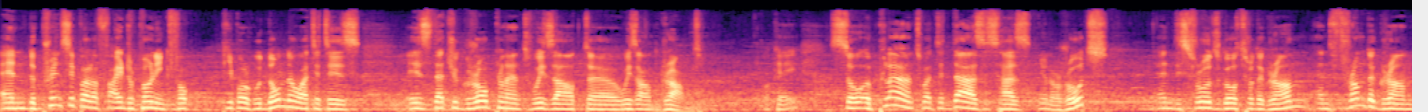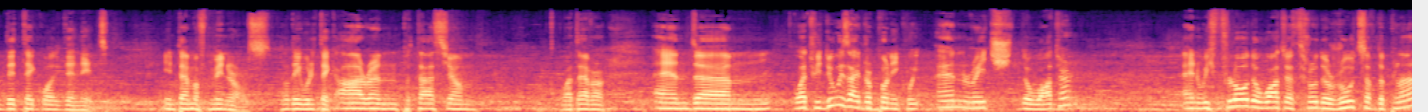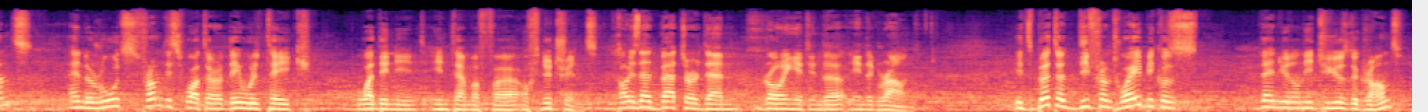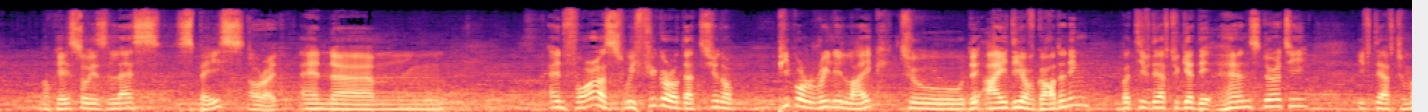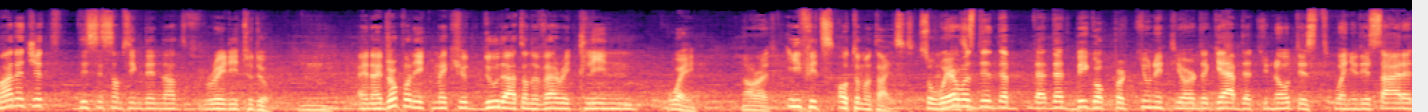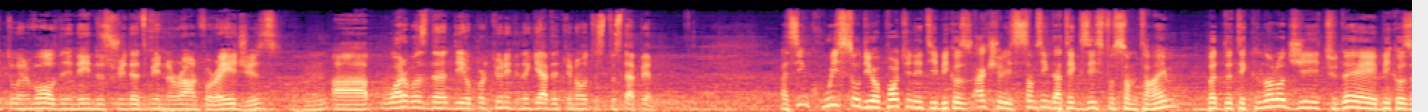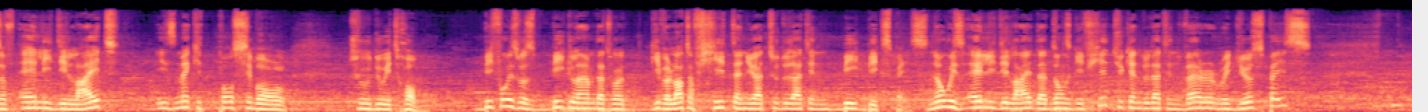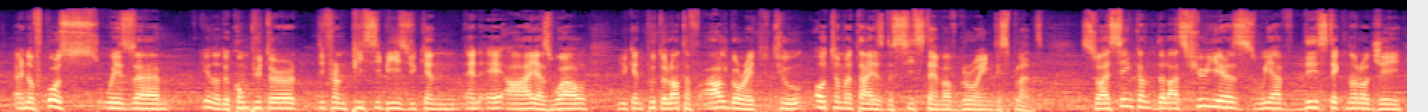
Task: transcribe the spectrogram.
And the principle of hydroponic for people who don't know what it is is that you grow plant without uh, without ground okay? So a plant what it does is has you know roots and these roots go through the ground and from the ground they take what they need in terms of minerals. So they will take iron potassium whatever and um, what we do with hydroponic we enrich the water and we flow the water through the roots of the plant and the roots from this water they will take what they need in terms of, uh, of nutrients How is that better than growing it in the in the ground? it's better different way because then you don't need to use the ground okay so it's less space All right. and um, and for us we figure out that you know people really like to the idea of gardening but if they have to get their hands dirty if they have to manage it this is something they're not ready to do and hydroponic make you do that on a very clean way All right. if it's automatized. So And where was the, the that, that big opportunity or the gap that you noticed when you decided to involve in the industry that's been around for ages? Mm-hmm. Uh, what was the, the opportunity, the gap that you noticed to step in? I think we saw the opportunity because actually it's something that exists for some time, but the technology today, because of LED light, is make it possible to do it home. Before it was big lamp that would give a lot of heat, and you had to do that in big, big space. Now with LED light that don't give heat, you can do that in very reduced space. And of course, with um, you know the computer, different PCBs, you can and AI as well. You can put a lot of algorithm to automatize the system of growing this plant. So I think on the last few years we have this technology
